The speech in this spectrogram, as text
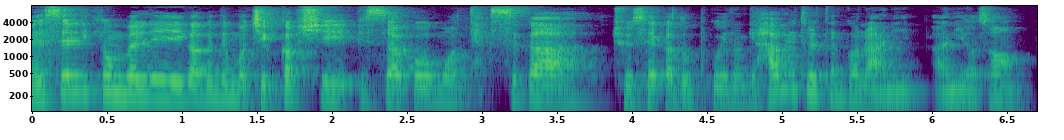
예, 실리콘밸리가 근데 뭐 집값이 비싸고 뭐 텍스가 주세가 높고 이런 게 하루 이틀 된 건 아니 아니어서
